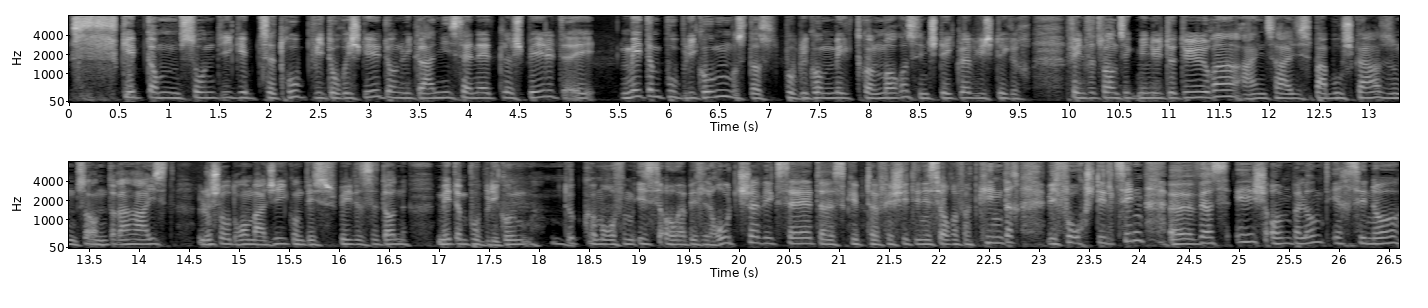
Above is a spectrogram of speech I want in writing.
Es gibt am Sonntag gibt's eine Truppe, wie durchgeht und wie kleine Senettle spielt. Mit dem Publikum, also das Publikum mit kann machen, sind Stücke wichtiger 25 Minuten dauern. Eins heißt Babuschkas und das andere heißt Le Chaudron Magique und das spielen sie dann mit dem Publikum. Da kann man auf dem Eis auch ein bisschen rutschen, wie gesagt. Es gibt äh, verschiedene Sachen für die Kinder, wie vorgestellt sind. Äh, was ich anbelangt, ich bin noch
